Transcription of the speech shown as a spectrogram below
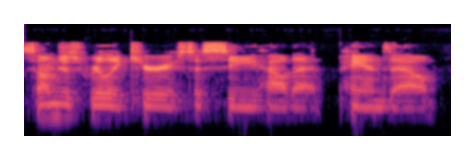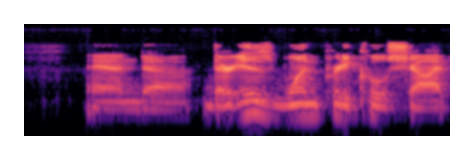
So I'm just really curious to see how that pans out. And uh, there is one pretty cool shot,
